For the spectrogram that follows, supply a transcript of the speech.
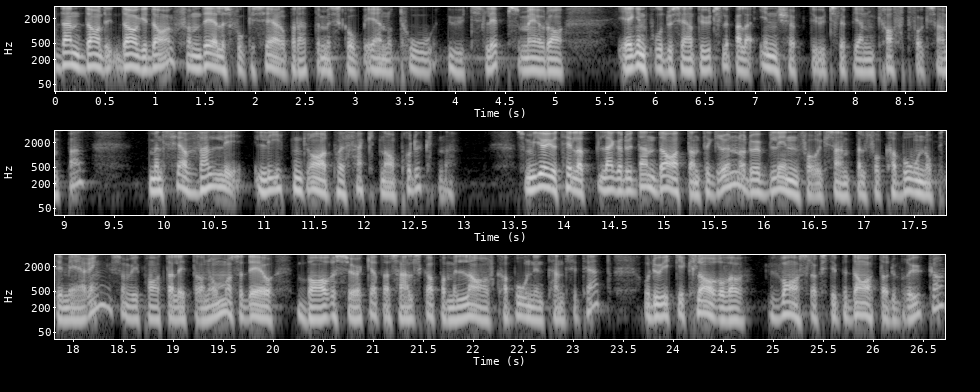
den dag, i dag fremdeles fokuserer på dette med scope 1 og 2-utslipp, som er jo da egenproduserte utslipp eller innkjøpte utslipp gjennom kraft f.eks., men ser veldig liten grad på effekten av produktene. Som gjør jo til at legger du den dataen til grunn, og du er blind f.eks. For, for karbonoptimering, som vi prater litt om, altså det å bare søke etter selskaper med lav karbonintensitet, og du er ikke klar over hva slags type data du bruker,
